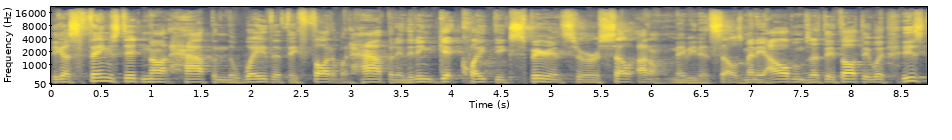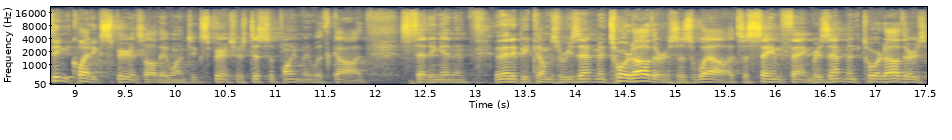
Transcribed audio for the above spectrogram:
because things did not happen the way that they thought it would happen and they didn't get quite the experience or sell i don't know maybe didn't sell as many albums as they thought they would. They just didn't quite experience all they wanted to experience. There's disappointment with god setting in and, and then it becomes resentment toward others as well. It's the same thing resentment toward others.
